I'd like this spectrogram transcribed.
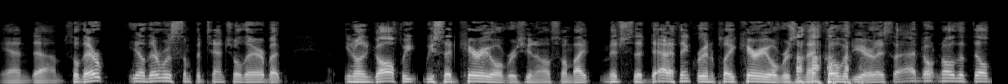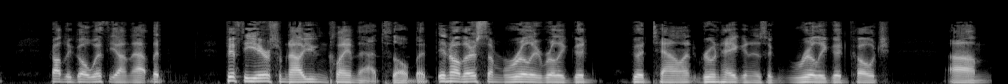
And um, so there, you know, there was some potential there, but you know, in golf we we said carryovers. You know, so my Mitch said, Dad, I think we're going to play carryovers in that COVID year. And I said, I don't know that they'll probably go with you on that, but 50 years from now you can claim that. So, but you know, there's some really really good good talent. Grunhagen is a really good coach. Um,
